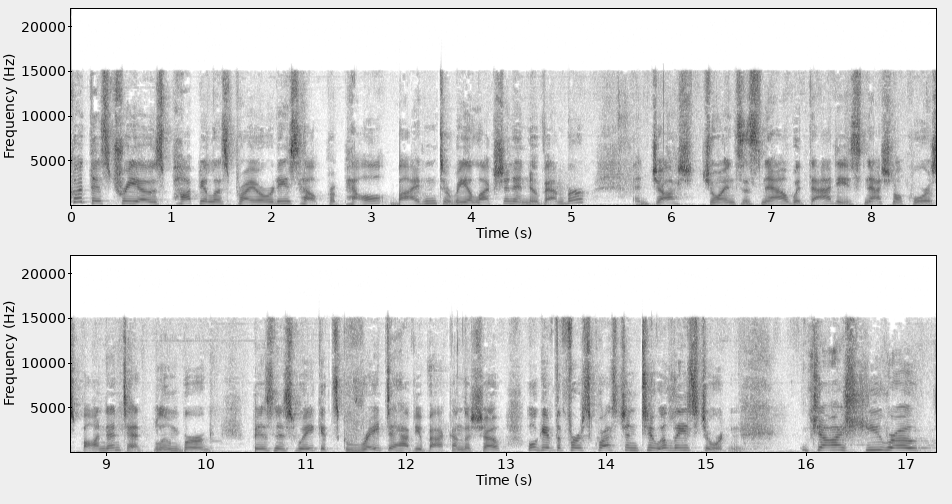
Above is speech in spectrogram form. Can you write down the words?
Could this trio's populist priorities help propel Biden to reelection in November? And Josh joins us now with that. He's national correspondent at Bloomberg Business Week. It's great to have you back on the show. We'll give the first question to Elise Jordan. Josh, you wrote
